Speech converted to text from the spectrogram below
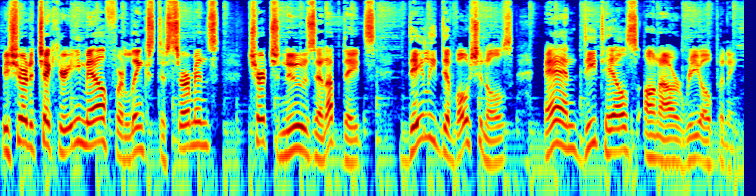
Be sure to check your email for links to sermons, church news and updates, daily devotionals, and details on our reopening.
